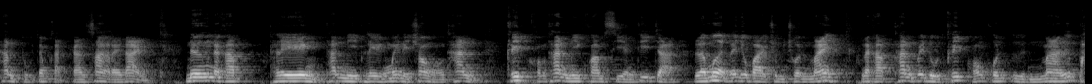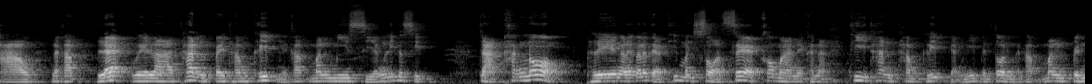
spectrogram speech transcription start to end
ท่านถูกจำกัดการสร้างไรายได้หนึ่งนะครับเพลงท่านมีเพลงไหมในช่องของท่าน คลิปของท่านมีความเสี่ยงที่จะละเมิดนโยบายชุมชนไหมนะครับท่านไปดูดคลิปของคนอื่นมาหรือเปล่านะครับและเวลาท่านไปทำคลิปนะครับมันมีเสียงลิขสิทธิ์ จากข้างนอกเพลงอะไรก็แล้วแต่ที่มันสอดแทรกเข้ามาในขณะที่ท่านทำคลิปอย่างนี้เป็นต้นนะครับ มันเป็น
